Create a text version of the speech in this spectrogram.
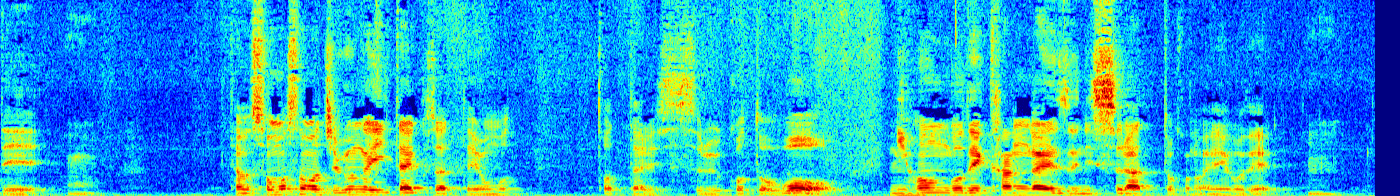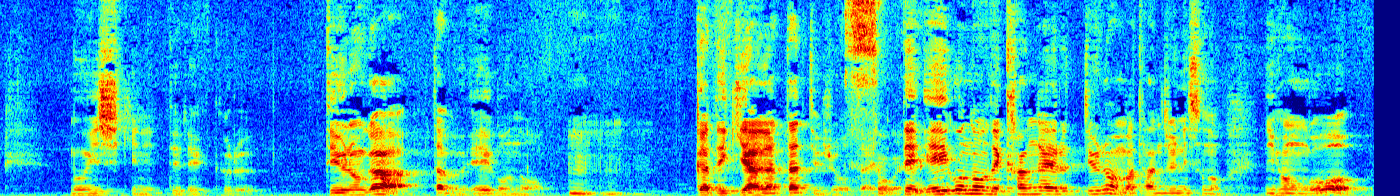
で、うん。多分そもそも自分が言いたいことだったり思っとったりすることを日本語で考えずにスラッとこの英語でうん。無意識に出てくるっていうのが多分英語脳うんうんが出来上がったっていう状態。そうやね。で英語脳で考えるっていうのはまあ単純にその日本語を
